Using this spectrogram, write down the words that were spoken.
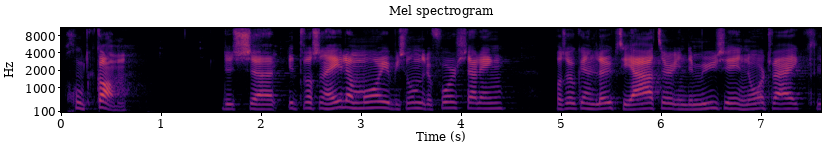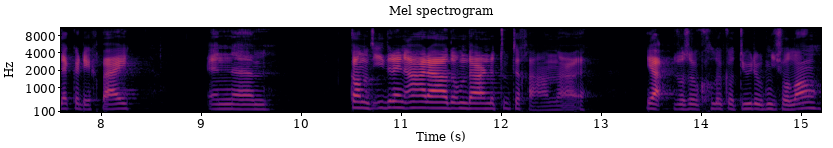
goed kan. Dus uh, het was een hele mooie, bijzondere voorstelling. Was ook een leuk theater in de Muze in Noordwijk, lekker dichtbij. En uh, kan het iedereen aanraden om daar naartoe te gaan. Uh, ja, het was ook gelukkig, het duurde ook niet zo lang.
